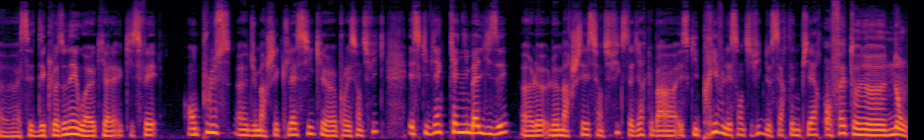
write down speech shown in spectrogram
euh, assez décloisonné ou euh, qui, a- qui se fait en plus euh, du marché classique euh, pour les scientifiques, est-ce qu'il vient cannibaliser euh, le, marché scientifique? C'est-à-dire que ben, est-ce qu'il prive les scientifiques de certaines pierres? En fait, non,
